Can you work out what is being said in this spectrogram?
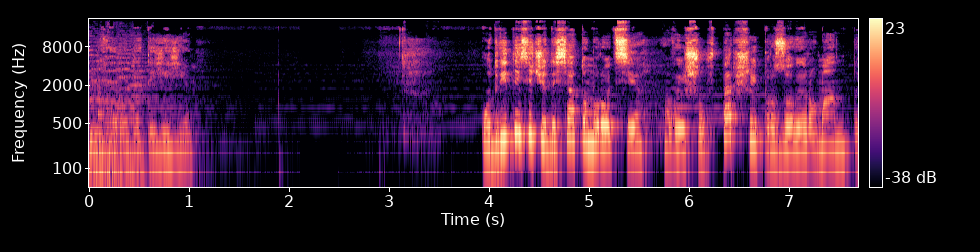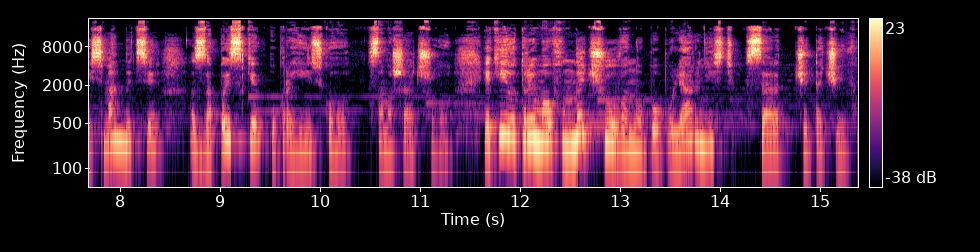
нагородити її. У 2010 році вийшов перший прозовий роман письменниці Записки українського самошедшого, який отримав нечувану популярність серед читачів.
